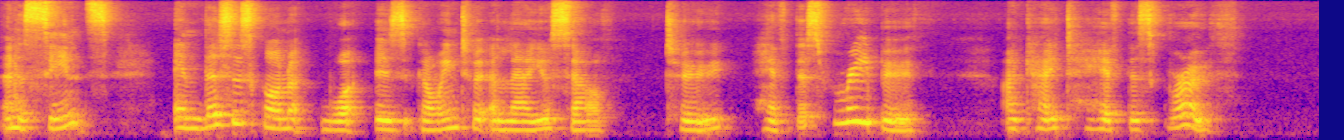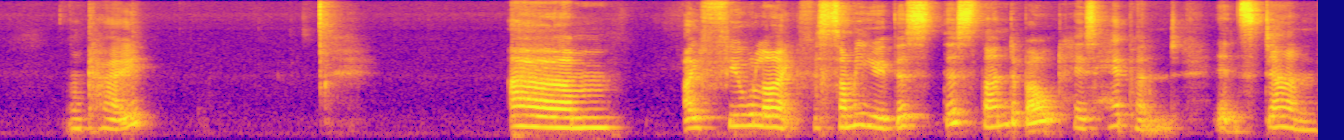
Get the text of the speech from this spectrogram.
in a sense. And this is to, what is going to allow yourself to have this rebirth, okay, to have this growth, okay. Um, I feel like for some of you, this, this thunderbolt has happened. It's done.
